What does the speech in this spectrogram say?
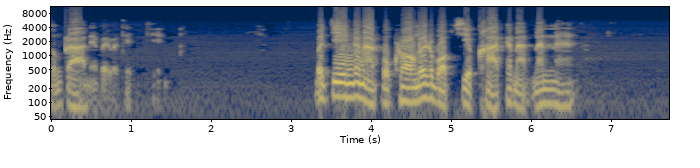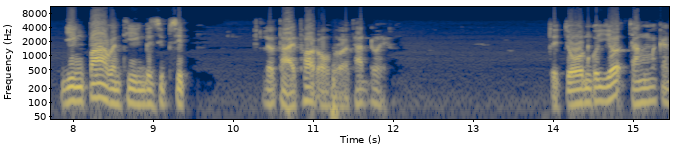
สงกรานเนี่ยไปประเทศจีนประจีนขนาดปกครองด้วยระบบเฉียบขาดขนาดนั้นนะ ยิงป้ากันทีงเป็นสิบสิบแล้วถ่ายทอดออกโทรทัศน์ด้วยแต่โจรก็เยอะจังเหมือนกัน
